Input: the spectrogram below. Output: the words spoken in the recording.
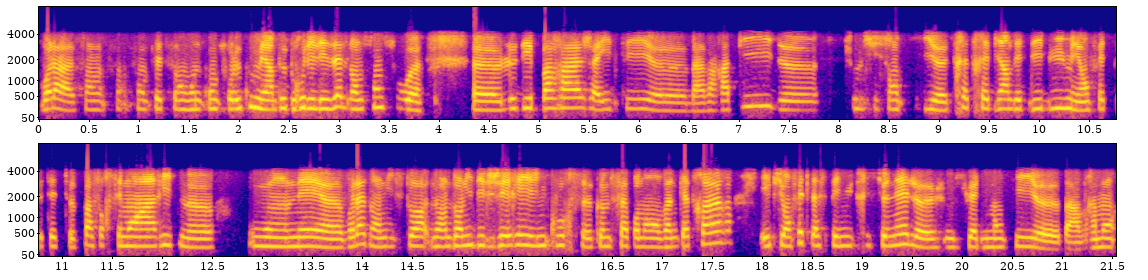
voilà, sans, sans, sans peut-être s'en rendre compte sur le coup, mais un peu brûler les ailes dans le sens où euh, euh, le débarrage a été euh, bah, rapide. je me suis sentie très très bien dès le début, mais en fait peut-être pas forcément à un rythme où on est voilà dans l'histoire, dans, dans l'idée de gérer une course comme ça pendant 24 heures. Et puis en fait, l'aspect nutritionnel, euh, je me suis alimentée euh, ben, vraiment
